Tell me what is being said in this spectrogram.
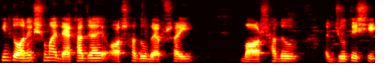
কিন্তু অনেক সময় দেখা যায়, অসাধু ব্যবসায়ী বা অসাধু জ্যোতিষী,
